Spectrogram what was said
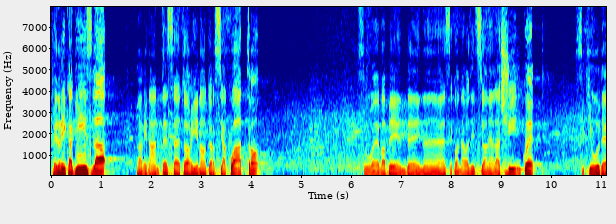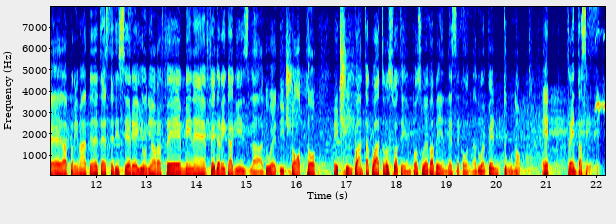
Federica Ghisla, Marinantes Torino Garcia 4. Su Eva Bende in eh, seconda posizione alla 5. Si chiude la prima delle teste di serie junior femmine. Federica Ghisla 2.18 e 54 il suo tempo. Su Eva Bende seconda 2.21 e 37.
